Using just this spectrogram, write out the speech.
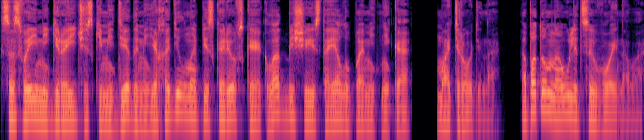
Со своими героическими дедами я ходил на Пискаревское кладбище и стоял у памятника «Мать Родина», а потом на улице Войнова,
